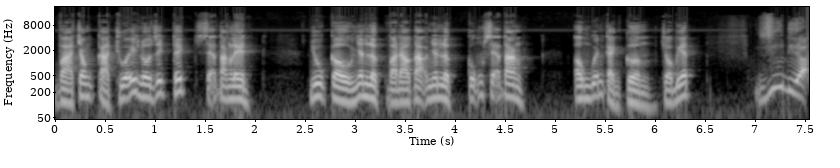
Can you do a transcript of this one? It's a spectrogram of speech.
và trong cả chuỗi logistics sẽ tăng lên. Nhu cầu nhân lực và đào tạo nhân lực cũng sẽ tăng. Ông Nguyễn Cảnh Cường cho biết. Dư địa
